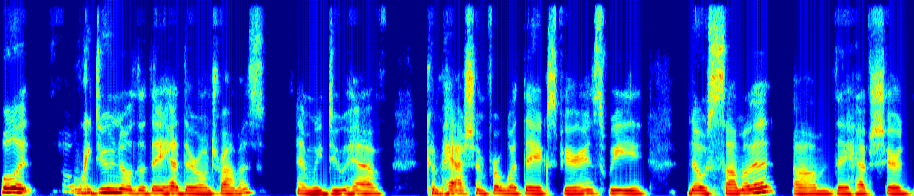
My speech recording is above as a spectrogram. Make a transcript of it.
Well, it we do know that they had their own traumas, and we do have compassion for what they experienced. We know some of it. Um, they have shared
